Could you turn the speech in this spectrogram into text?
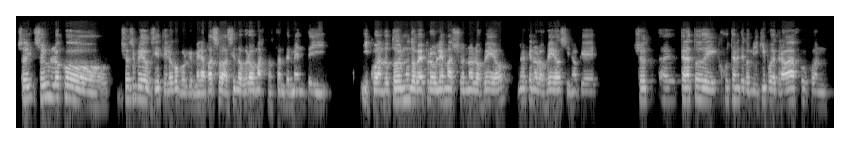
soy, soy un loco, yo siempre digo que sí estoy loco porque me la paso haciendo bromas constantemente y, y cuando todo el mundo ve problemas yo no los veo, no es que no los veo, sino que yo eh, trato de, justamente con mi equipo de trabajo, con,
